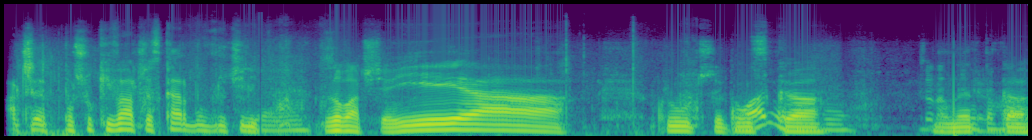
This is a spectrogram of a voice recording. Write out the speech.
A czy poszukiwacze skarbu wrócili? Zobaczcie, ja kluczyk, łuska, monetka,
